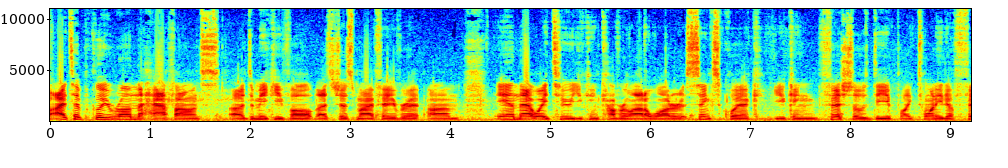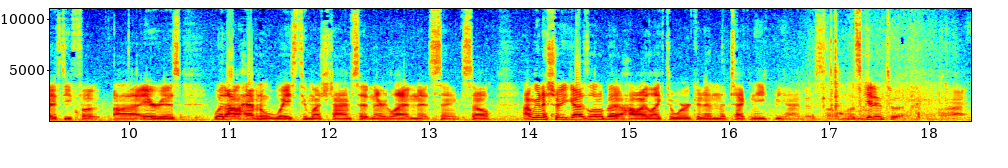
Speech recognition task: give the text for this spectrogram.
I typically run the half ounce uh, Damiki Vault. That's just my favorite. Um, and that way too, you can cover a lot of water. It sinks quick. You can fish those deep, like 20 to 50 foot uh, areas without having to waste too much time sitting there letting it sink. So I'm gonna show you guys a little bit how I like to work it and the technique behind it. So let's get into it. All right.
